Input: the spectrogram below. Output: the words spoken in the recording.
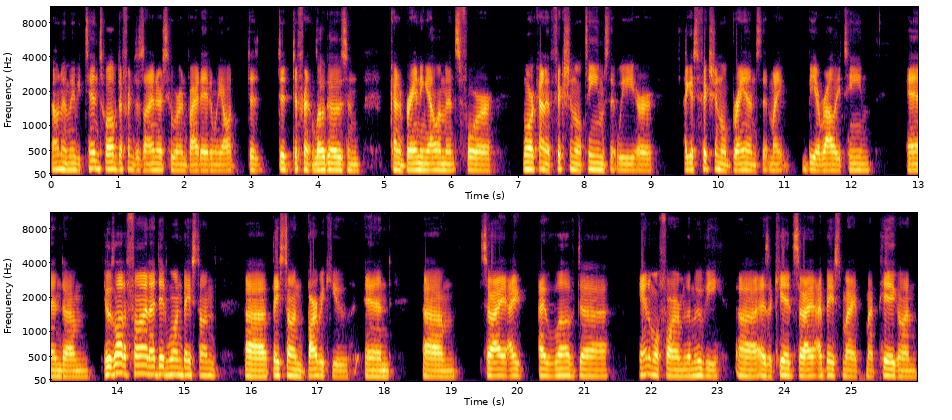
I don't know, maybe 10, 12 different designers who were invited, and we all did, did different logos and kind of branding elements for more kind of fictional teams that we are, I guess, fictional brands that might be a Raleigh team. And um, it was a lot of fun. I did one based on uh, based on barbecue, and um, so I, I I loved uh, Animal Farm, the movie, uh, as a kid. So I, I based my my pig on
